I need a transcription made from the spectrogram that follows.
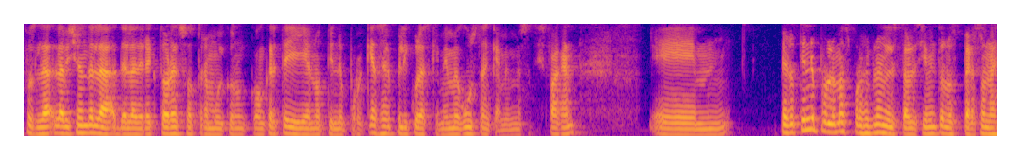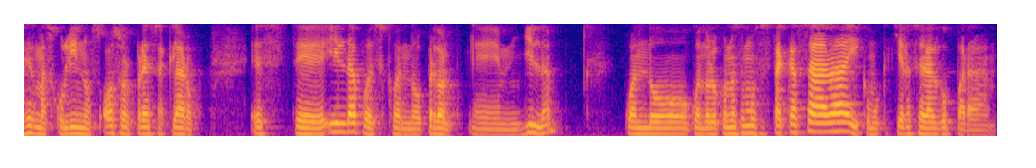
pues la, visión de la, directora es otra muy con, concreta y ella no tiene por qué hacer películas que a mí me gustan, que a mí me satisfagan. Eh, pero tiene problemas, por ejemplo, en el establecimiento de los personajes masculinos. Oh, sorpresa, claro. Este, Hilda, pues cuando, perdón, eh, Gilda, cuando, cuando lo conocemos está casada y como que quiere hacer algo para,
